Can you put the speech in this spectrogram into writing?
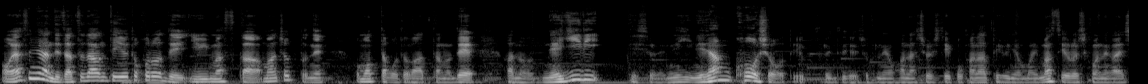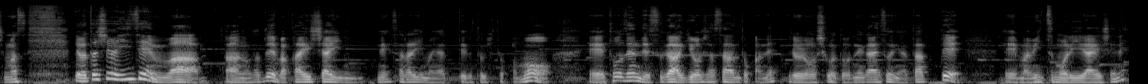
お休みなんで雑談っていうところで言いますか、まあちょっとね、思ったことがあったので、あの、値切りですよね。値段交渉ということについてちょっとね、お話をしていこうかなというふうに思います。よろしくお願いします。で私は以前は、あの、例えば会社員ね、サラリーマンやってる時とかも、えー、当然ですが、業者さんとかね、いろいろお仕事をお願いするにあたって、えー、まあ、見積もり依頼してね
